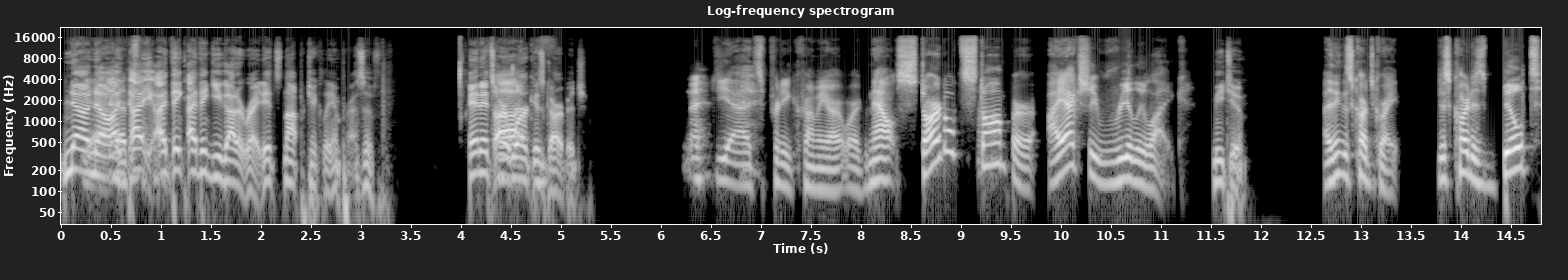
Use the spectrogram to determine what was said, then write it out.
no, Yeah, no, I, I, I think I think you got it right. It's not particularly impressive, and its Uh, artwork is garbage. Eh, Yeah, it's pretty crummy artwork. Now, Startled Stomper, I actually really like. Me too. I think this card's great. This card is built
